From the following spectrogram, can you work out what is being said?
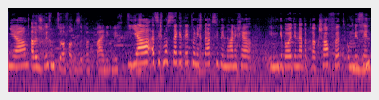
Ja. Aber es ist gleich ein Zufall, dass ihr gerade beide gleich Ja, also ich muss sagen, dort, wo ich da war, habe ich ja im Gebäude nebendran gearbeitet und wir sind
